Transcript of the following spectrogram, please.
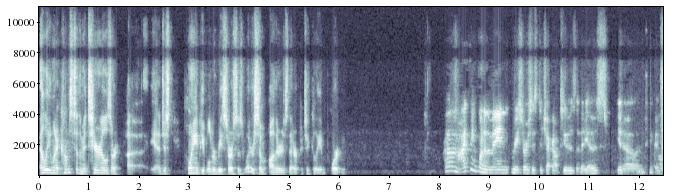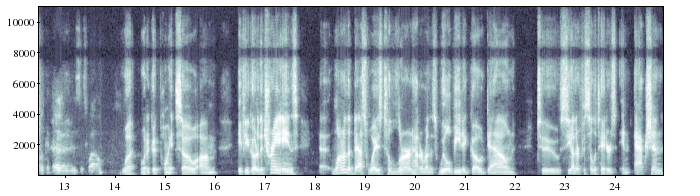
Ellie, when it comes to the materials or uh, just pointing people to resources, what are some others that are particularly important? Um, I think one of the main resources to check out too is the videos, you know, and taking a look at those as well. what what a good point. So um, if you go to the trainings, uh, one of the best ways to learn how to run this will be to go down to see other facilitators in action.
